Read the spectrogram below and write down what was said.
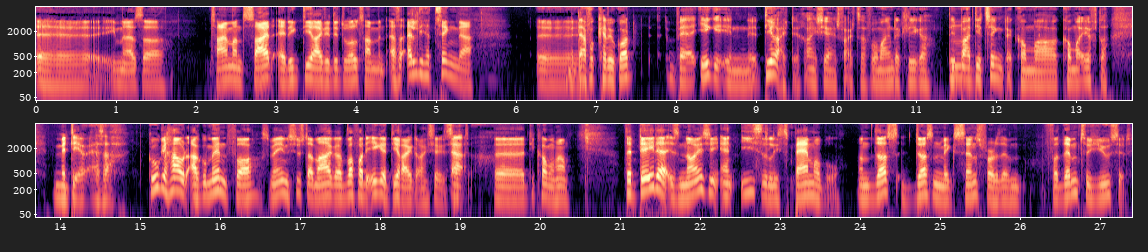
øh, jamen altså, time on site, er det ikke direkte det dwell time, men altså alle de her ting der, øh, Men derfor kan det jo godt være ikke en uh, direkte rangeringsfaktor for mange, der klikker. Det er Mm. bare de ting, der kommer, kommer efter. Men det er altså, Google har et argument for, som jeg egentlig synes, der er meget godt, hvorfor det ikke er direkte rangeringssektor. Ja. Uh, de kommer her. The data is noisy and easily spammable, and thus it doesn't make sense for them for them to use it.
